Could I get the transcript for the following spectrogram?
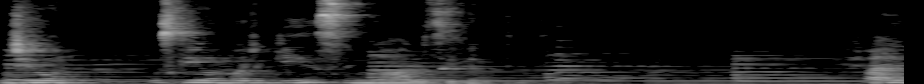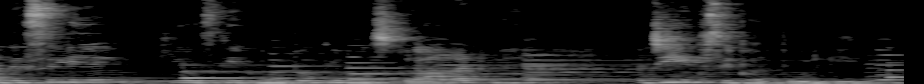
मुझे उसकी उम्र की सिंगाल सी लगती थी। शायद इसलिए कि उसकी होंठों की मुस्कुराहट में अजीब सी भरपूरगी थी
